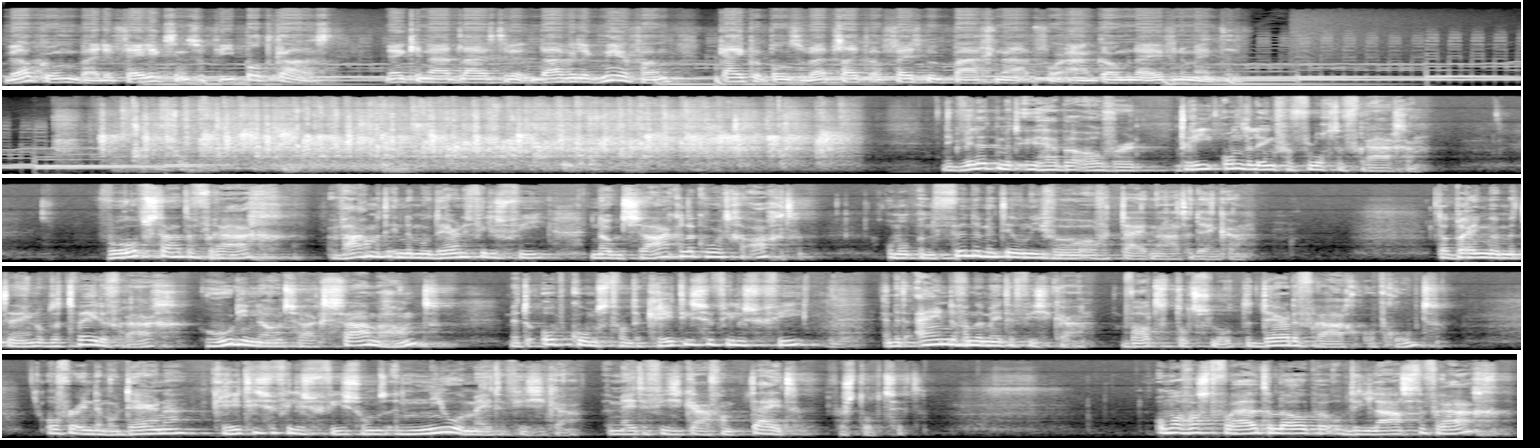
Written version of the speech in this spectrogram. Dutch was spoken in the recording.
Welkom bij de Felix en Sophie podcast. Denk je na het luisteren, daar wil ik meer van? Kijk op onze website of Facebookpagina voor aankomende evenementen. Ik wil het met u hebben over drie onderling vervlochten vragen. Voorop staat de vraag waarom het in de moderne filosofie noodzakelijk wordt geacht om op een fundamenteel niveau over tijd na te denken. Dat brengt me meteen op de tweede vraag, hoe die noodzaak samenhangt met de opkomst van de kritische filosofie en het einde van de metafysica. Wat tot slot de derde vraag oproept, of er in de moderne kritische filosofie soms een nieuwe metafysica, een metafysica van tijd, verstopt zit. Om alvast vooruit te lopen op die laatste vraag,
